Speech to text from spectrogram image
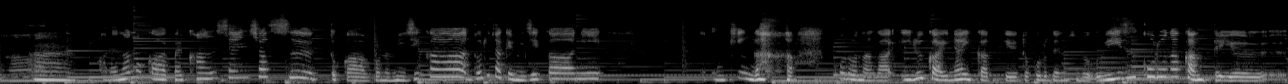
うあーん、あれなのかやっぱり感染者数とかこの身近どれだけ身近に菌がコロナがいるかいないかっていうところでのそのウィズコロナ感っていう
